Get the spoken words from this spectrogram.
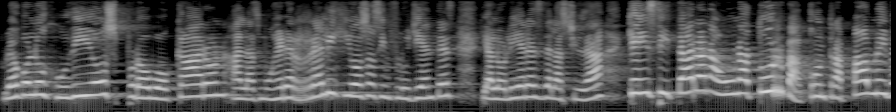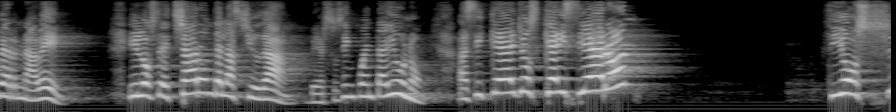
Luego los judíos provocaron a las mujeres religiosas influyentes y a los líderes de la ciudad que incitaran a una turba contra Pablo y Bernabé. Y los echaron de la ciudad. Verso 51. Así que ellos, ¿qué hicieron? Dios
